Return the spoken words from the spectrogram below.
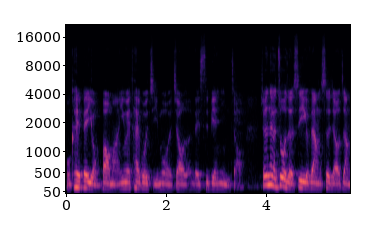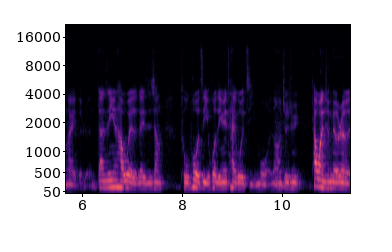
我可以被拥抱吗？因为太过寂寞而叫了蕾丝边应招。就是那个作者是一个非常社交障碍的人，但是因为他为了类似像突破自己，或者因为太过寂寞，然后就去他完全没有任何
